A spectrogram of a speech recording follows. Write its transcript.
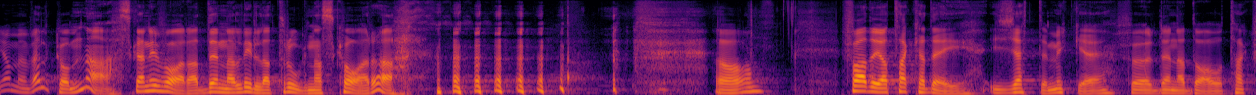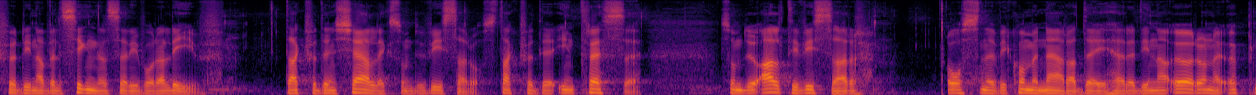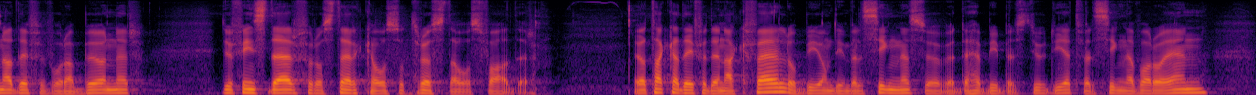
Ja men välkomna ska ni vara, denna lilla trogna skara. ja. Fader, jag tackar dig jättemycket för denna dag och tack för dina välsignelser i våra liv. Tack för den kärlek som du visar oss. Tack för det intresse som du alltid visar oss när vi kommer nära dig, Herre. Dina öron är öppnade för våra böner. Du finns där för att stärka oss och trösta oss, Fader. Jag tackar dig för denna kväll och ber om din välsignelse över det här bibelstudiet. Välsigna var och en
